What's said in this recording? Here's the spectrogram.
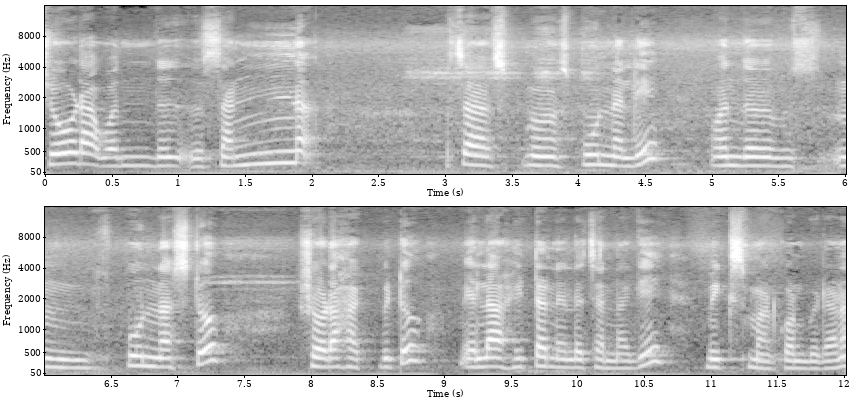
ಸೋಡಾ ಒಂದು ಸಣ್ಣ ಸ್ಪೂನ್ನಲ್ಲಿ ಒಂದು ಸ್ಪೂನ್ನಷ್ಟು ಸೋಡಾ ಹಾಕಿಬಿಟ್ಟು ಎಲ್ಲ ಹಿಟ್ಟನ್ನೆಲ್ಲ ಚೆನ್ನಾಗಿ ಮಿಕ್ಸ್ ಮಾಡ್ಕೊಂಡು ಬಿಡೋಣ.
